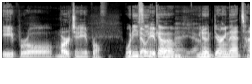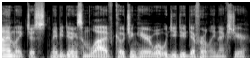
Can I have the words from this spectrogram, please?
April, March, and April. What do you No, think? April, um, May, yeah. You know, during that time, like just maybe doing some live coaching here, what would you do differently next year?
